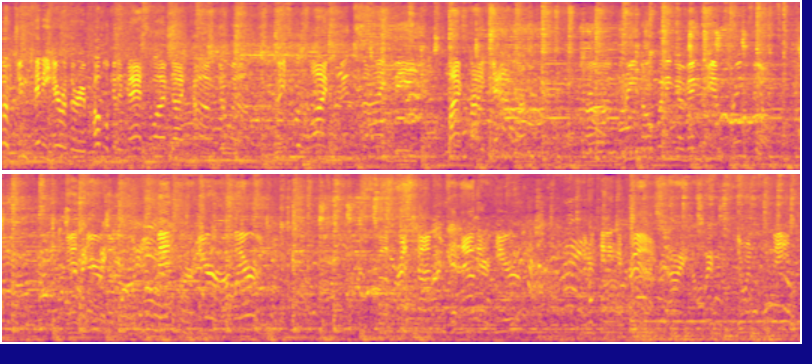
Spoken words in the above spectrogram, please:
So Jim Kinney here with the Republican and MassLive.com doing a Facebook Live from inside the Black Tie Gala uh, green opening of MGM Springfield. And here the Blue Men were here earlier for the press conference, and now they're here entertaining the crowd. Doing space.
